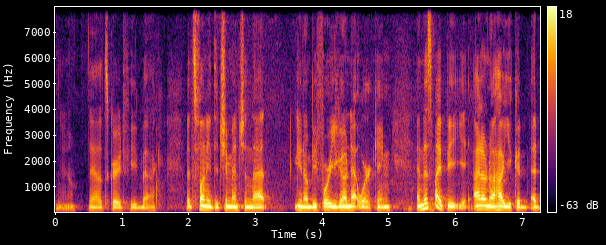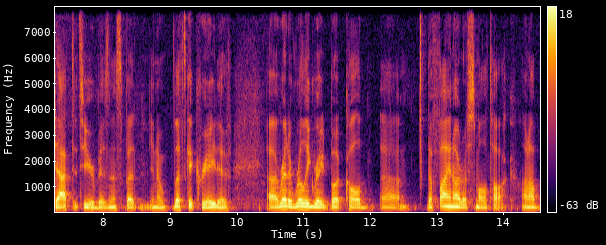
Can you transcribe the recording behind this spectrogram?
Yeah. Yeah, that's great feedback. It's funny that you mentioned that, you know, before you go networking. And this might be I don't know how you could adapt it to your business, but you know, let's get creative. Uh, I read a really great book called um, The Fine Art of Small Talk. And I'll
